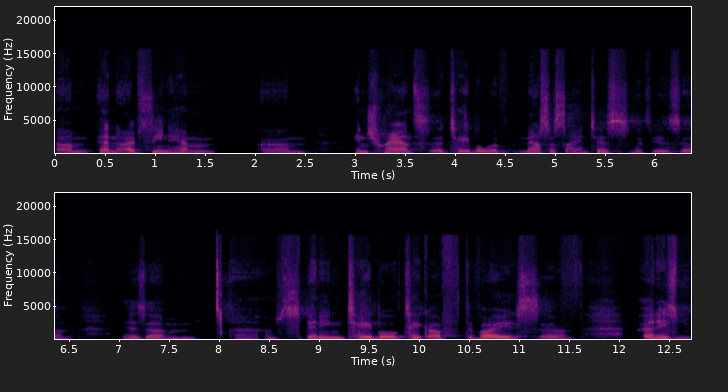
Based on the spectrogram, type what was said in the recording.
um, and I've seen him um, entrance a table of NASA scientists with his um, his um, uh, spinning table takeoff device. And he's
